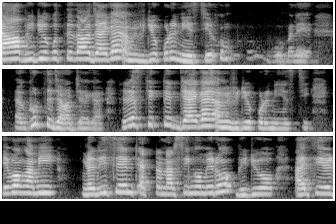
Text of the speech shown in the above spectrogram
না ভিডিও করতে দেওয়া জায়গায় আমি ভিডিও করে নিয়ে এসেছি। এরকম মানে ঘুরতে যাওয়ার জায়গায় রেস্ট্রিক্টেড জায়গায় আমি ভিডিও করে নিয়ে এসেছি। এবং আমি রিসেন্ট একটা নার্সিংহোমেরও ভিডিও আইসিইউ এর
